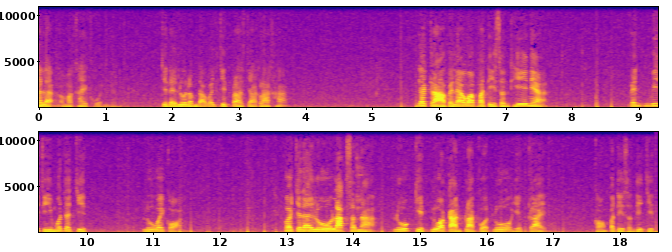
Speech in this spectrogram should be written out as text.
นั่นแหละเอามาไข้ควรกัน จะได้รู้ลำดับว่าจิตปราศจากราคะ ได้กล่าวไปแล้วว่าปฏิสนธิเนี่ย เป็นวิถีมุตจิต รู้ไว้ก่อน เพื่อจะได้รู้ลักษณะ รู้กิจรู้อาการปรากฏรู้เหตุใกล้ของปฏิสนธิจิต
